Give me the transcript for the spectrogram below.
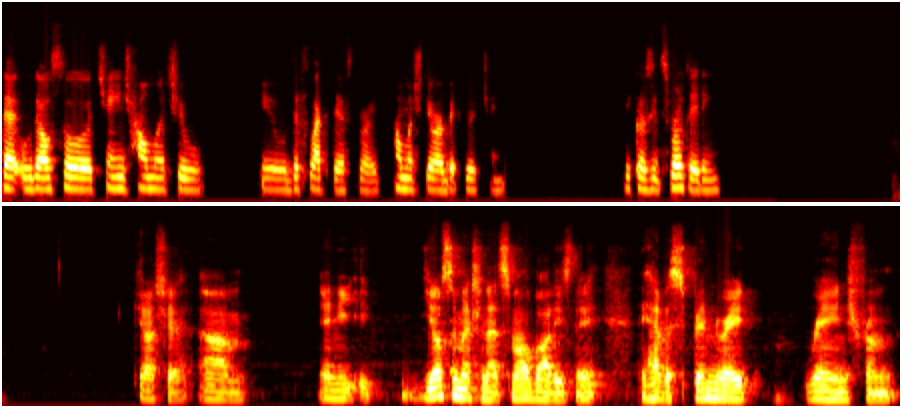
that would also change how much you, you deflect the asteroid, how much the orbit would change because it's rotating. Gotcha. Um, and you, you also mentioned that small bodies, they, they have a spin rate range from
